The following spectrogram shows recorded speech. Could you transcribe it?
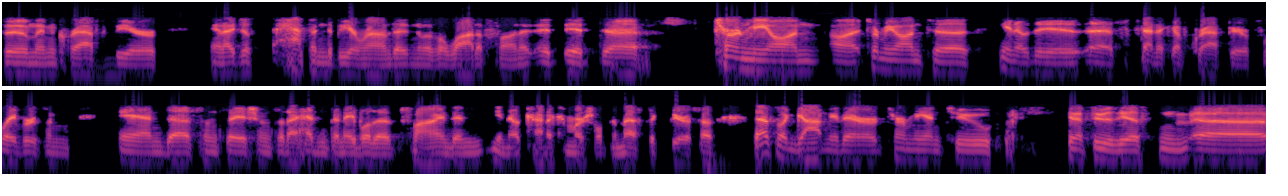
boom in craft beer, and I just happened to be around it, and it was a lot of fun. It it, it uh, turned me on, uh, turned me on to you know the aesthetic of craft beer, flavors and and uh, sensations that I hadn't been able to find in you know kind of commercial domestic beer. So that's what got me there. Turned me into an enthusiast, and uh,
